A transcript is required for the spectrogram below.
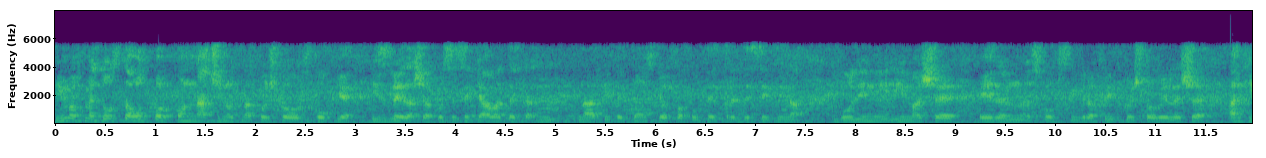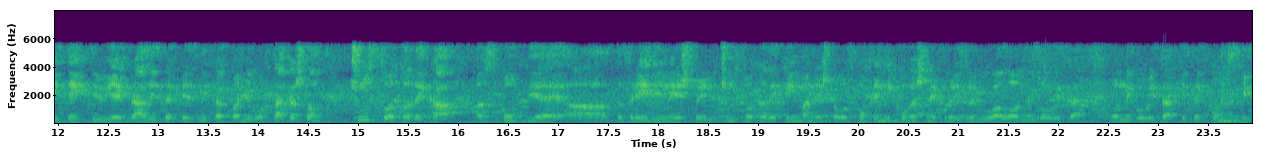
имавме доста отпор кон начинот на кој што Скопје изгледаше. Ако се сеќавате на архитектонскиот факултет пред десетина години имаше еден скопски графит кој што велеше архитекти вие градите без никаква љубов. Така што чувството дека Скопје а, вреди нешто или чувството дека има нешто во Скопје никогаш не произлегувало од неговите од неговите архитектонски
